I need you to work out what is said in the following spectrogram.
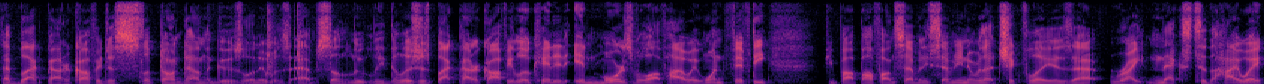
That black powder coffee just slipped on down the goozle and it was absolutely delicious. Black powder coffee located in Mooresville off Highway 150. If you pop off on 77, you know where that Chick fil A is at, right next to the highway.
